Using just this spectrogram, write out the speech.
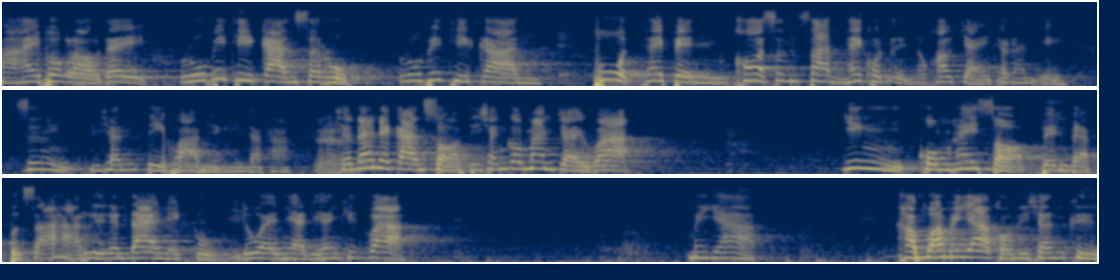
มาให้พวกเราได้รู้วิธีการสรุป รู้วิธีการพูดให้เป็นข้อสั้น ๆ ให้คนอื่นเขาเข้าใจเท่านั้นเอง ซึ่งดิฉันตีความอย่างนี้นะคะเออฉะนั้นในการสอบดิฉันก็มั่นใจว่า ยิ่งคงให้สอบเป็นแบบปรึกษาหารือกันได้ในกลุ่มด้วยเนี่ยดิฉันคิดว่า ไม่ยากคำว่าไม่ยากของดิฉันคือ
